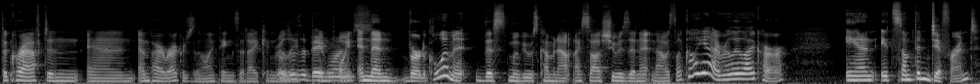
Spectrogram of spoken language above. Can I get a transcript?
The Craft and, and Empire Records are the only things that I can Those really are the big pinpoint. ones. And then Vertical Limit, this movie was coming out, and I saw she was in it, and I was like, oh yeah, I really like her. And it's something different.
